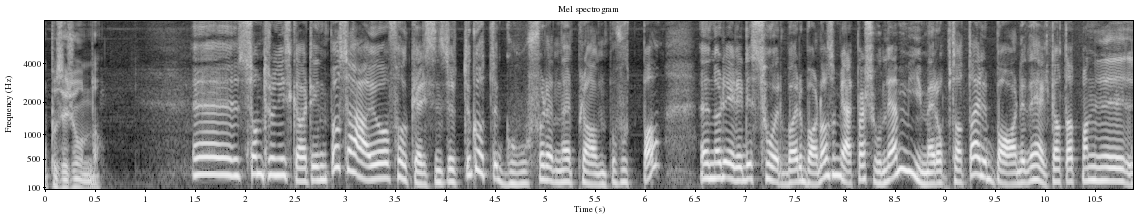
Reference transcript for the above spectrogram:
opposisjonen da? Eh, som Trond Giske har vært inne på, så har jo Folkehelseinstituttet gått god for denne planen på fotball. Eh, når det gjelder de sårbare barna, som jeg personlig er mye mer opptatt av, eller barn i det hele tatt, at man eh,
